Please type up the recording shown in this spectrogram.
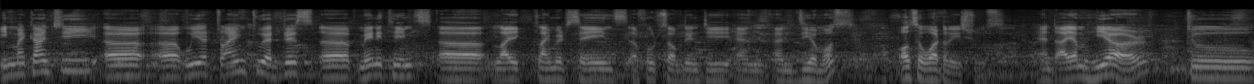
In my country, uh, uh, we are trying to address uh, many things like climate change, food sovereignty, and, and GMOs, also water issues. And I am here to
